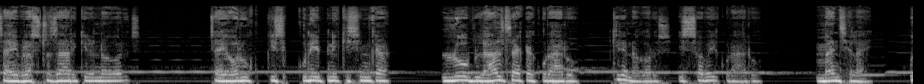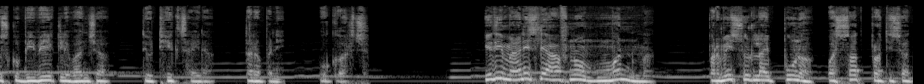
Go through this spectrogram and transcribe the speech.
चाहे भ्रष्टाचार किन नगरोस्? चाहे अरू किस कुनै पनि किसिमका लोभ लालचाका कुराहरू किन नगरोस्? यी सबै कुराहरू मान्छेलाई उसको विवेकले भन्छ त्यो ठिक छैन तर पनि ऊ गर्छ। यदि मानिसले आफ्नो मनमा परमेश्वरलाई पूर्ण वा शत प्रतिशत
